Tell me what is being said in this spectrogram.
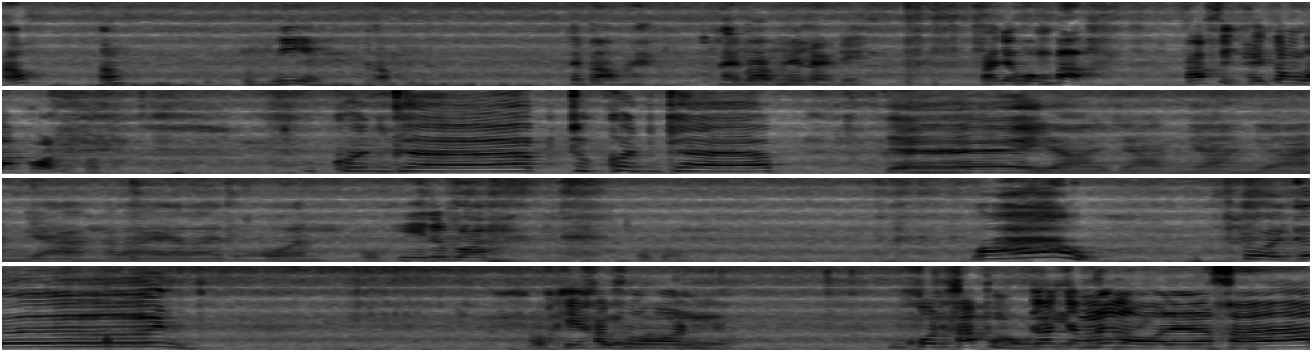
เอ้าเอ้านี่ไงกราฟิกไหนปรับไงไหนปรับให้หน่อยดิมาเดี๋ยวผมปรับกราฟิกให้ต้องรักก่อนครับทุกคนครับ ทุกคนครับเอ้ยยายางยางยางยางอะไรอะไรทุกคน โอเคเรียบร้อยเรียบร้อยว้าวสวยเกิน โอเคครับสทุวยกคมากนเลยอะ ทุกคนครับผมเอาก็จะไม่รอเลยนะครับ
